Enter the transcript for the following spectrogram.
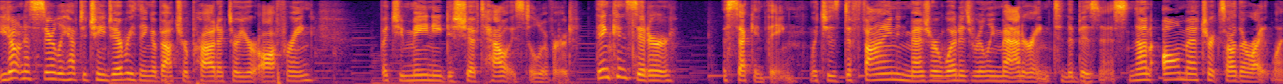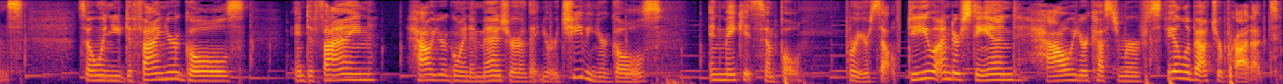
You don't necessarily have to change everything about your product or your offering, but you may need to shift how it's delivered. Then consider the second thing, which is define and measure what is really mattering to the business. Not all metrics are the right ones. So when you define your goals and define how you're going to measure that you're achieving your goals and make it simple for yourself. Do you understand how your customers feel about your product?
